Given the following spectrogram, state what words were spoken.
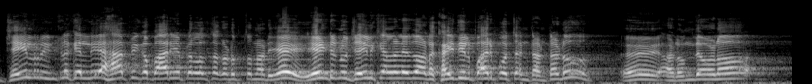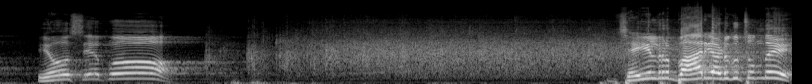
జైలు ఇంట్లోకి వెళ్ళి హ్యాపీగా భార్య పిల్లలతో గడుపుతున్నాడు. ఏ ఏంటి నువ్వు జైలుకి వెళ్ళలేదు? ఆడ ఖైదీలు పారిపోవచ్చు అంటే అంటాడు. ఏ ఆడ ఉందేవాడో యోసేపు. జైలు భార్య అడుగుతుంది.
